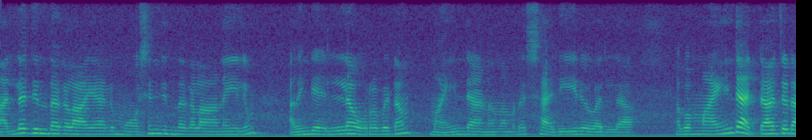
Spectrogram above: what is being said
നല്ല ചിന്തകളായാലും മോശം ചിന്തകളാണേലും അതിന്റെ എല്ലാ ഉറവിടം മൈൻഡാണ് നമ്മുടെ ശരീരമല്ല. അപ്പം മൈൻഡ് അറ്റാച്ച്ഡ്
